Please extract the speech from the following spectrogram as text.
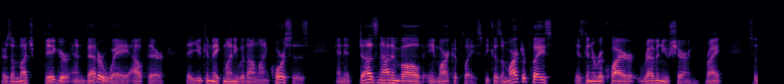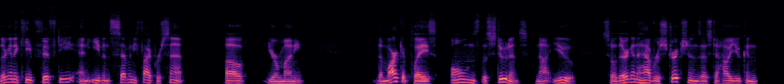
there's a much bigger and better way out there that you can make money with online courses, and it does not involve a marketplace because a marketplace is going to require revenue sharing, right? So they're going to keep 50 and even 75% of your money. The marketplace owns the students, not you. So they're going to have restrictions as to how you can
